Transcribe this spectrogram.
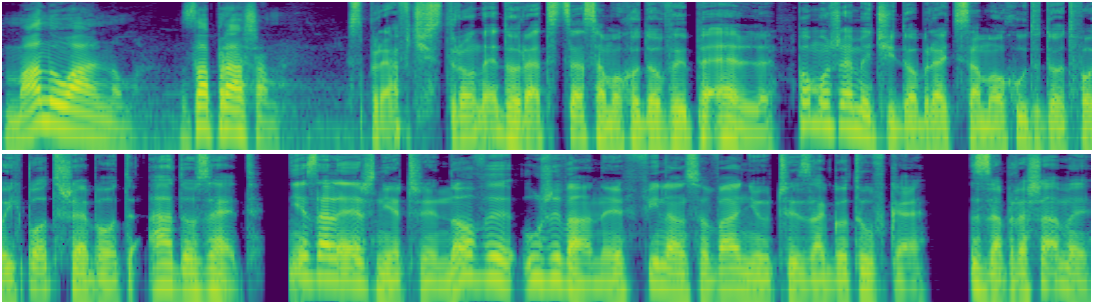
manualną. Zapraszam. Sprawdź stronę doradca samochodowy.pl. Pomożemy Ci dobrać samochód do Twoich potrzeb od A do Z, niezależnie czy nowy, używany w finansowaniu czy za gotówkę. Zapraszamy!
